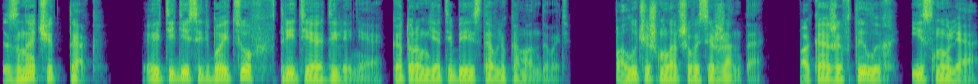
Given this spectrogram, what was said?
«Значит так. Эти 10 бойцов в третье отделение, которым я тебе и ставлю командовать. Получишь младшего сержанта. Пока же в тылах и с нуля.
